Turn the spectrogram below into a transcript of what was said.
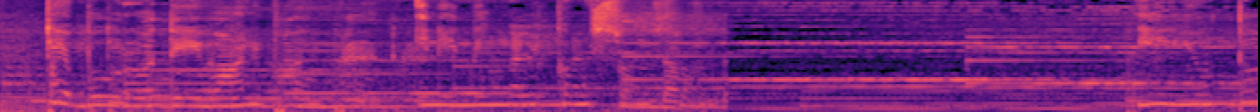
അത്യപൂർവ ദൈവാനുഭവങ്ങൾ ഇനി നിങ്ങൾക്കും സ്വന്തം. ഈ യൂട്യൂബ്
